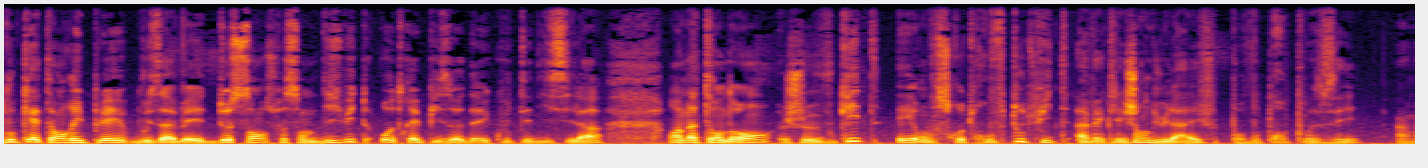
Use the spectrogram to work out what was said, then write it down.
Vous qui êtes en replay, vous avez 278 autres épisodes à écouter d'ici là. En attendant, je vous quitte et on se retrouve tout de suite avec les gens du live pour vous proposer un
